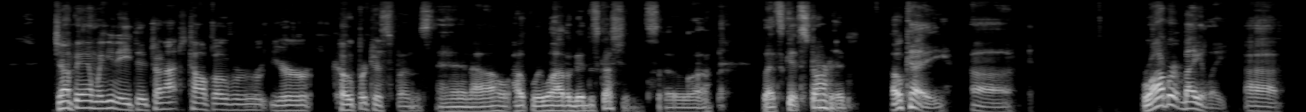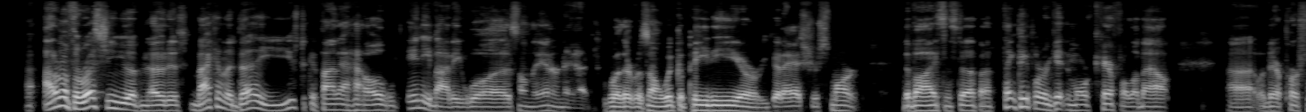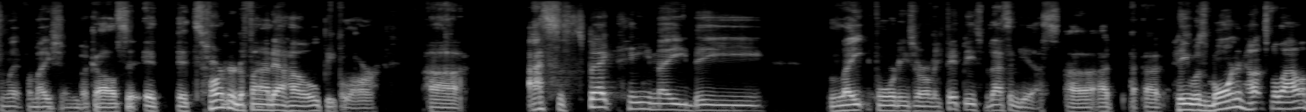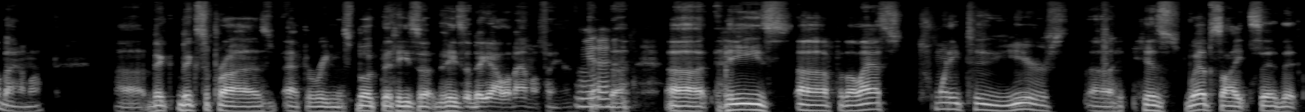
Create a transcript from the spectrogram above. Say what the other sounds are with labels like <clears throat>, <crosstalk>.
jump in when you need to. Try not to talk over your co-participants, and uh, hopefully we'll have a good discussion. So uh, let's get started. Okay, uh, Robert Bailey. I don't know if the rest of you have noticed. Back in the day, you used to find out how old anybody was on the internet, whether it was on Wikipedia or you could ask your smart device and stuff. I think people are getting more careful about uh, their personal information because it, it, it's harder to find out how old people are. Uh, I suspect he may be late 40s, early 50s, but that's a guess. Uh, I, I, he was born in Huntsville, Alabama uh, big big surprise after reading this book that he's a he's a big Alabama fan. Yeah. But, uh, uh, he's uh, for the last 22 years, uh, his website said that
